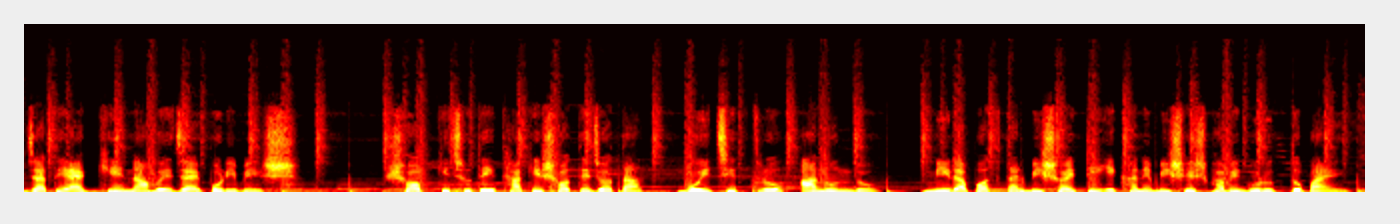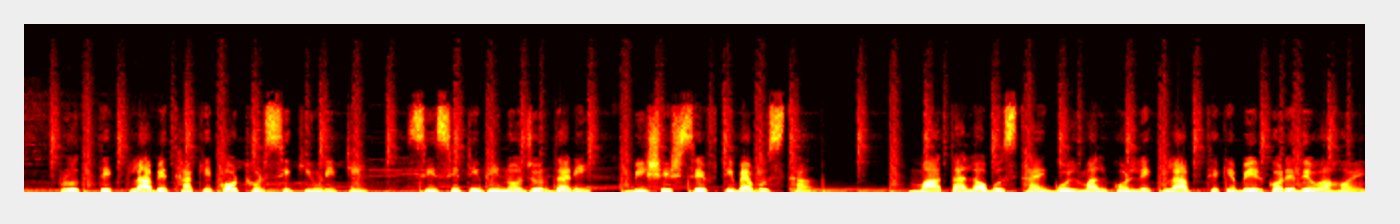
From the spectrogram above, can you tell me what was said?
যাতে একঘেয়ে না হয়ে যায় পরিবেশ। সবকিছুতেই থাকে সতেজতা, বৈচিত্র্য, আনন্দ। নিরাপত্তার বিষয়টি এখানে বিশেষভাবে গুরুত্ব পায়। প্রত্যেক ক্লাবে থাকে কঠোর সিকিউরিটি, সিসিটিভি নজরদারি, বিশেষ সেফটি ব্যবস্থা। মাতাল অবস্থায় গোলমাল করলে ক্লাব থেকে বের করে দেওয়া হয়।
